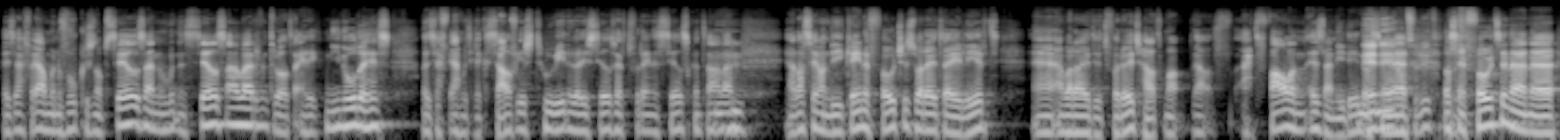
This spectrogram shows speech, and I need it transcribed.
hij zegt van ja, we moeten focussen op sales en we moeten een sales aanwerven, terwijl het eigenlijk niet nodig is. Maar hij zegt van ja, moet je zelf eerst hoe weten hoe dat je sales werkt voordat je een sales kunt aanwerven. Mm -hmm. Ja, dat zijn van die kleine foutjes waaruit je leert uh, en waaruit het vooruit gaat. Maar ja, echt falen is dat niet. Hè. Dat, nee, zijn, nee, absoluut. dat zijn fouten en uh,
